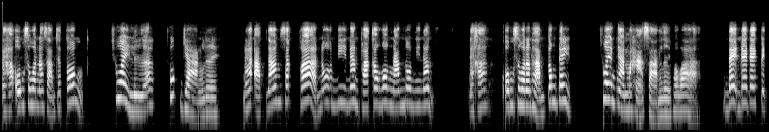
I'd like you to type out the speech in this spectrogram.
นะคะ องค์สุวรรณสามจะต้องช่วยเหลือทุกอย่างเลย นะอาบน้ำซักผ้าโน่นนี่นั่นพาเข้าห้องน้ำโน่นนี่นั่น นะคะ องค์สุวรรณสามต้องได้ช่วยงานมหาศาลเลย เพราะว่าได้ได้ได้เป็น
